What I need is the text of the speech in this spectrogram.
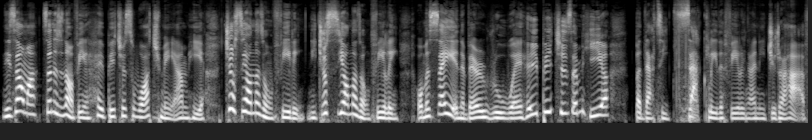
你知道吗？真的是那种 feeling。Hey bitches, watch me, I'm here，就是要那种 feeling，你就是要那种 feeling。我们 say it in a very rude way. Hey bitches, I'm here, but that's exactly the feeling I need you to have.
